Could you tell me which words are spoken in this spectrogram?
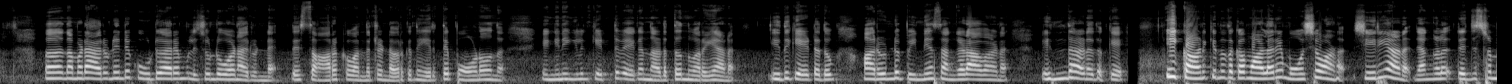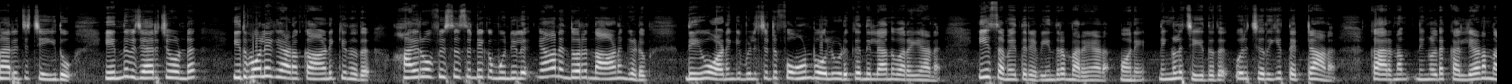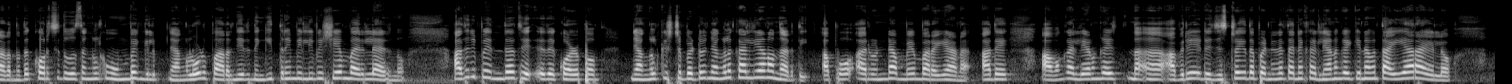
നമ്മുടെ അരുണിന്റെ കൂട്ടുകാരൻ വിളിച്ചുകൊണ്ട് പോകണം അരുണിനെ. സാറൊക്കെ വന്നിട്ടുണ്ട്. അവർക്ക് നേരത്തെ പോകണമെന്ന് എങ്ങനെയെങ്കിലും കെട്ട് വേഗം നടത്തുമെന്ന് പറയാണ്. ഇത് കേട്ടതും അരുണിന് പിന്നെ സങ്കടമാവാണ് എന്താണ് ഇതൊക്കെ ഈ കാണിക്കുന്നതൊക്കെ വളരെ മോശമാണ്. ശരിയാണ്. ഞങ്ങൾ രജിസ്റ്റർ മാരേജ് ചെയ്തു. എന്ന് വിചാരിച്ചുകൊണ്ട് ഇതുപോലെയൊക്കെയാണോ കാണിക്കുന്നത്? ഹയർ ഓഫീസേഴ്സിന്റെയൊക്കെ മുന്നിൽ ഞാൻ എന്തോരം നാണം കെടും. ദൈവമാണെങ്കിൽ വിളിച്ചിട്ട് ഫോൺ പോലും എടുക്കുന്നില്ല എന്ന് പറയാണ്. ഈ സമയത്ത് രവീന്ദ്രൻ പറയാണ് മോനെ നിങ്ങൾ ചെയ്തത് ഒരു ചെറിയ തെറ്റാണ്. കാരണം നിങ്ങളുടെ കല്യാണം നടന്നത് കുറച്ച് ദിവസങ്ങൾക്ക് മുമ്പെങ്കിലും ഞങ്ങളോട് പറഞ്ഞിരുന്നെങ്കിൽ ഇത്രയും വലിയ വിഷയം വരില്ലായിരുന്നു. അതിനിപ്പോൾ എന്താ കുഴപ്പം? ഞങ്ങൾക്ക് ഇഷ്ടപ്പെട്ടു ഞങ്ങൾ കല്യാണം നടത്തി. അപ്പോൾ അരുണിന്റെ അമ്മയും പറയുകയാണ് അതെ അവൻ കല്യാണം കഴി അവർ രജിസ്റ്റർ ചെയ്ത പെണ്ണിനെ തന്നെ കല്യാണം കഴിക്കാൻ അവൻ തയ്യാറായല്ലോ.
